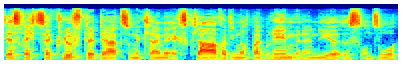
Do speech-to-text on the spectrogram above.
Der ist recht zerklüftet, der hat so eine kleine Exklave, die noch bei Bremen in der Nähe ist und so.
